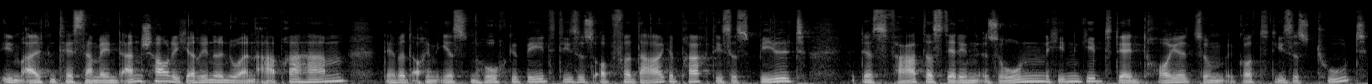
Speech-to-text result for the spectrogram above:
im Alten Testament anschauen, ich erinnere nur an Abraham, der wird auch im ersten Hochgebet dieses Opfer dargebracht, dieses Bild des Vaters, der den Sohn hingibt, der in Treue zum Gott dieses tut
